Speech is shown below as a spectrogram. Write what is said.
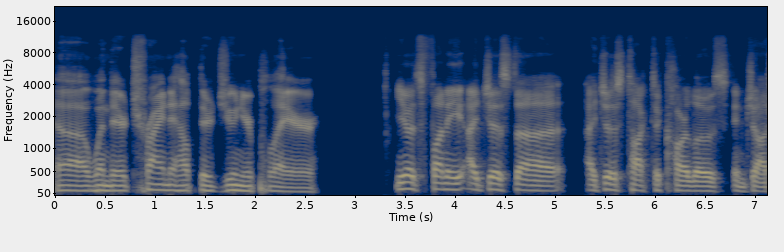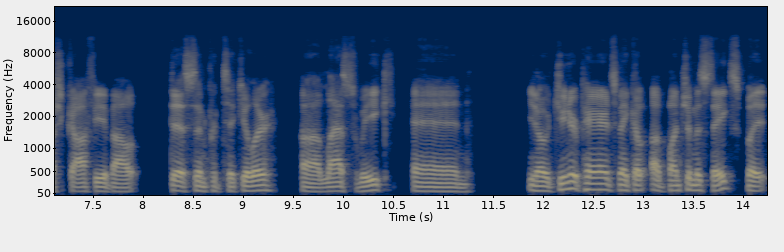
uh, when they're trying to help their junior player? You know, it's funny. I just uh, I just talked to Carlos and Josh Goffi about this in particular uh, last week, and you know, junior parents make a, a bunch of mistakes, but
